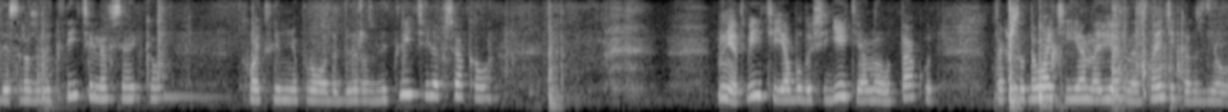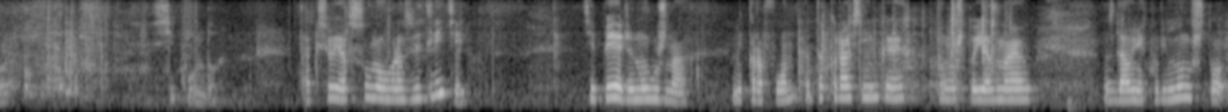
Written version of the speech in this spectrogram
без разветвителя всякого. Хватит ли мне провода без разветвителя всякого. Ну нет, видите, я буду сидеть, и оно вот так вот. Так что давайте я, наверное, знаете, как сделаю? Секунду. Так, все, я всунул в разветвитель. Теперь нужно микрофон. Это красненькое, потому что я знаю с давних времен, что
